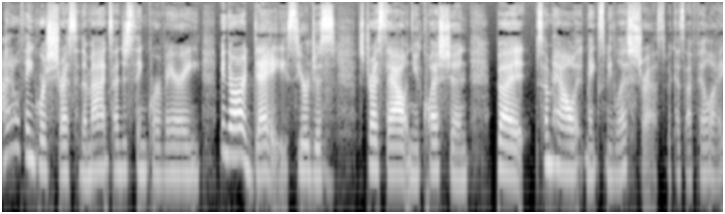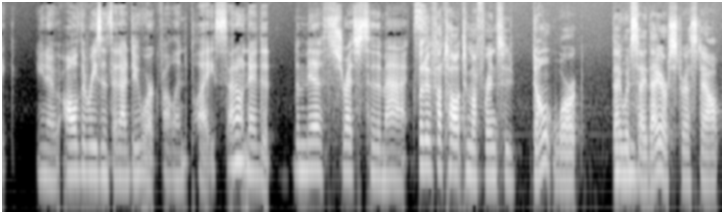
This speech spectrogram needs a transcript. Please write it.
I don't think we're stressed to the max. I just think we're very, I mean, there are days you're just stressed out and you question, but somehow it makes me less stressed because I feel like, you know, all the reasons that I do work fall into place. I don't know that the myth stressed to the max. But if I talk to my friends who don't work, they mm-hmm. would say they are stressed out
